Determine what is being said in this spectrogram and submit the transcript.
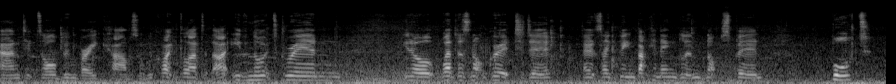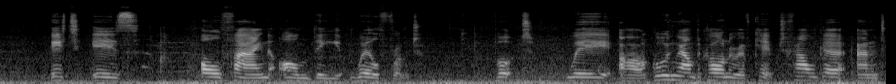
and it's all been very calm. So we're quite glad at that, even though it's grey and you know weather's not great today. It's like being back in England, not Spain, but it is all fine on the whale front. But we are going round the corner of Cape Trafalgar and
